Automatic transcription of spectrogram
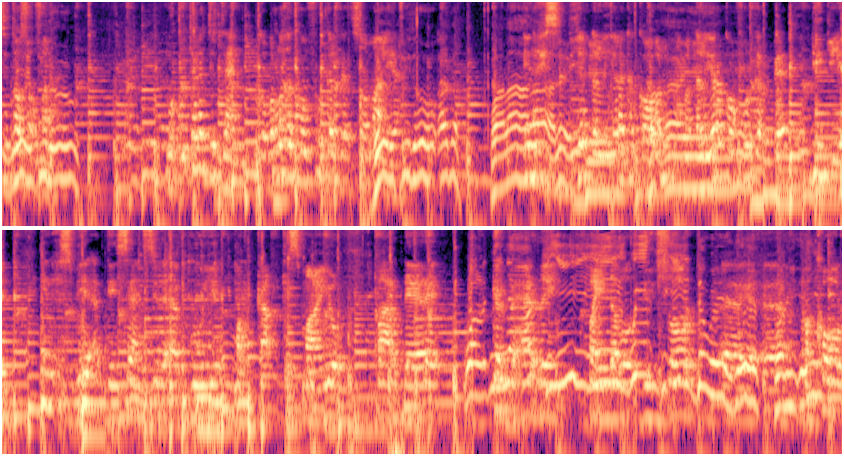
si toos ah uma ma ku tala jirtaan gobollada koonfur galbeed soomaaliya in xisbiyo dhalinyaro ka kooban ama dhalinyaro koonfur galbeed oo dhiig leh in xisbiyo adgeysaan sida afgooye marka kismaayo baardheere garbaharey baydhabo diisoor bakool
